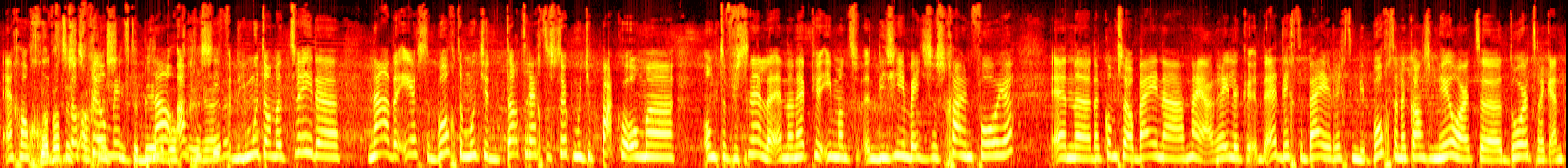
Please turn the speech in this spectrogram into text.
en gewoon goed. Maar wat is Het was veel agressief meer, de binnenbocht Nou, agressief. inrijden? Je moet dan de tweede, na de eerste bocht, dan moet je dat rechte stuk moet je pakken om, eh, om te versnellen. En dan heb je iemand, die zie je een beetje zo schuin voor je. En eh, dan komt ze al bijna, nou ja, redelijk eh, dichterbij richting die bocht. En dan kan ze hem heel hard doortrekken. En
